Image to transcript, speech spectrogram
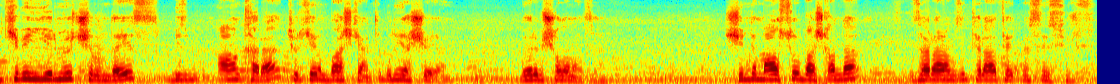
2023 yılındayız. Biz Ankara, Türkiye'nin başkenti bunu yaşıyor yani. Böyle bir şey olamaz yani. Şimdi Mahsur Başkan'dan zararımızın telafi etmesini istiyoruz.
